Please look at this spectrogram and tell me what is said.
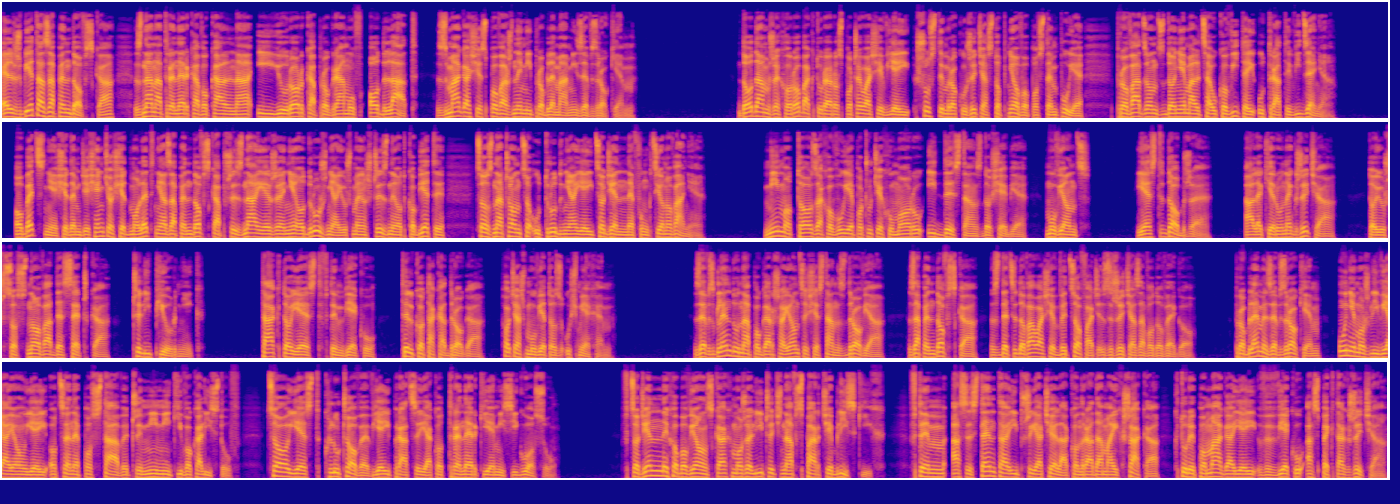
Elżbieta Zapędowska, znana trenerka wokalna i jurorka programów od lat, zmaga się z poważnymi problemami ze wzrokiem. Dodam, że choroba, która rozpoczęła się w jej szóstym roku życia stopniowo postępuje, prowadząc do niemal całkowitej utraty widzenia. Obecnie 77-letnia Zapędowska przyznaje, że nie odróżnia już mężczyzny od kobiety, co znacząco utrudnia jej codzienne funkcjonowanie. Mimo to zachowuje poczucie humoru i dystans do siebie, mówiąc: Jest dobrze, ale kierunek życia to już sosnowa deseczka, czyli piórnik. Tak to jest w tym wieku, tylko taka droga, chociaż mówię to z uśmiechem. Ze względu na pogarszający się stan zdrowia, Zapędowska zdecydowała się wycofać z życia zawodowego. Problemy ze wzrokiem uniemożliwiają jej ocenę postawy czy mimiki wokalistów, co jest kluczowe w jej pracy jako trenerki emisji głosu. W codziennych obowiązkach może liczyć na wsparcie bliskich, w tym asystenta i przyjaciela Konrada Majchrzaka, który pomaga jej w wieku aspektach życia.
